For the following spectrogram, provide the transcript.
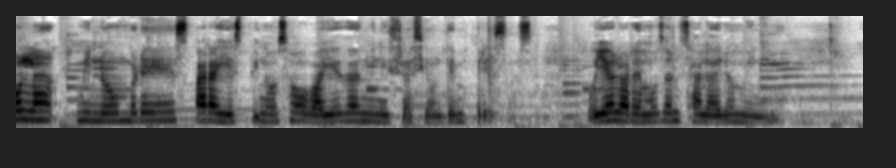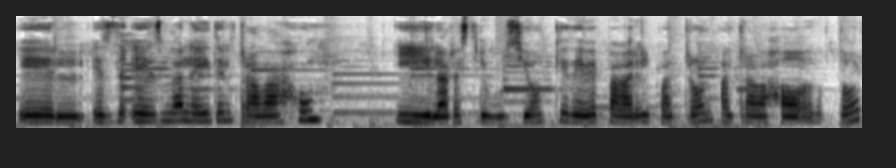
Hola, mi nombre es Aray Espinosa Ovalle de Administración de Empresas. Hoy hablaremos del salario mínimo. es, es la ley del trabajo y la retribución que debe pagar el patrón al trabajador.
